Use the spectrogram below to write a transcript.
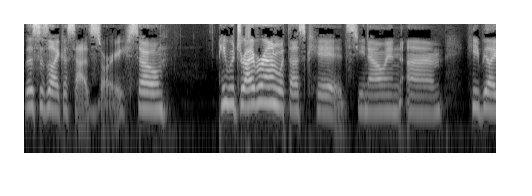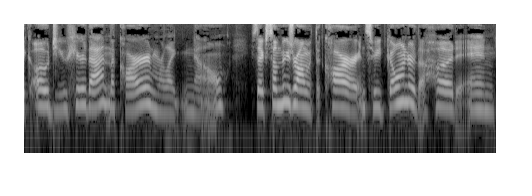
this is like a sad story. So he would drive around with us kids, you know, and um, he'd be like, "Oh, do you hear that in the car?" And we're like, "No." He's like, "Something's wrong with the car," and so he'd go under the hood, and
